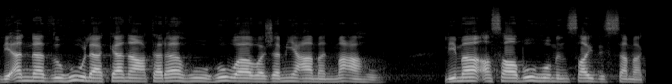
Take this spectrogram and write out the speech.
لأن الذهول كان اعتراه هو وجميع من معه لما أصابوه من صيد السمك.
